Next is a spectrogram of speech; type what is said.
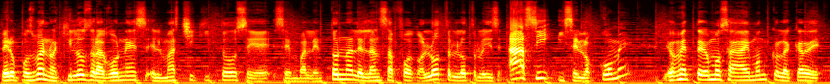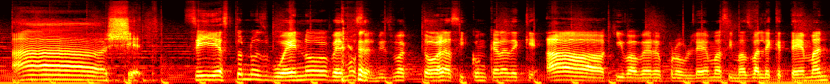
Pero pues bueno, aquí los dragones, el más chiquito se, envalentona, le lanza fuego al otro, el otro le dice, ah, sí, y se lo come. Y obviamente vemos a Aemon con la cara de, ah, shit. sí, esto no es bueno, vemos el mismo actor así con cara de que, ah, aquí va a haber problemas y más vale que teman.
